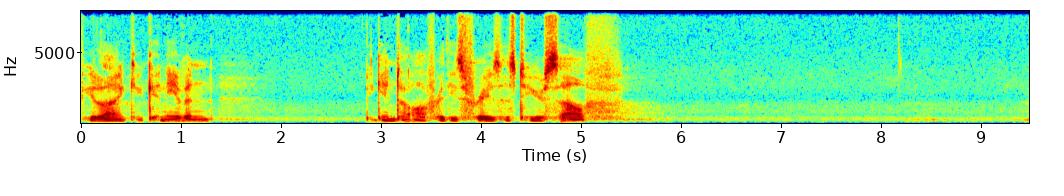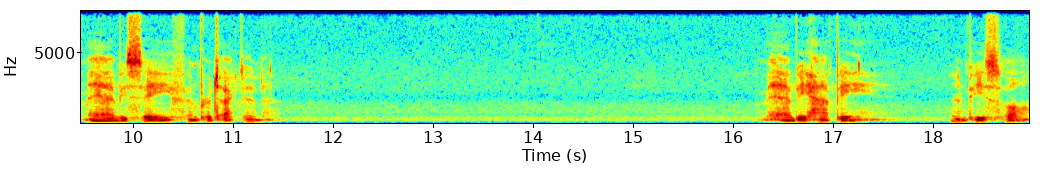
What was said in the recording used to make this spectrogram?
If you like, you can even begin to offer these phrases to yourself. May I be safe and protected. May I be happy and peaceful,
